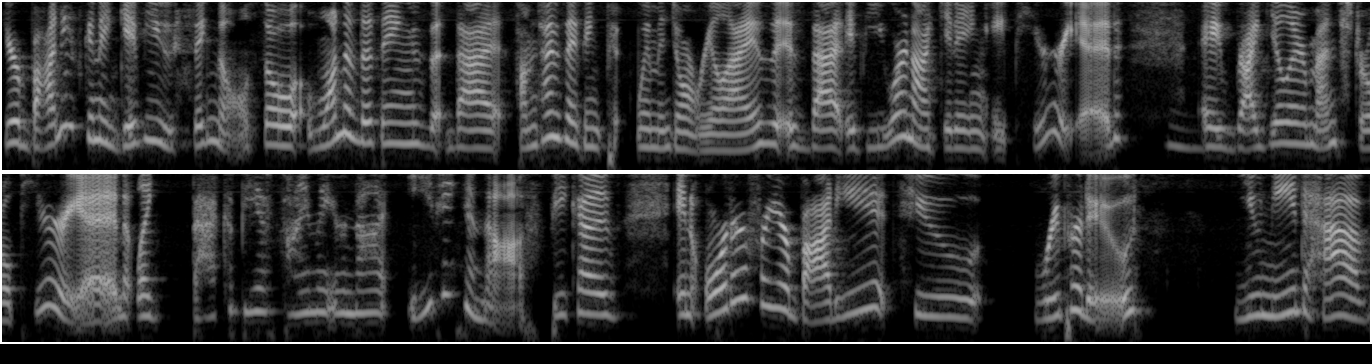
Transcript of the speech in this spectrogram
your body's going to give you signals. So, one of the things that sometimes I think p- women don't realize is that if you are not getting a period, mm. a regular menstrual period, like that could be a sign that you're not eating enough because in order for your body to reproduce, you need to have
